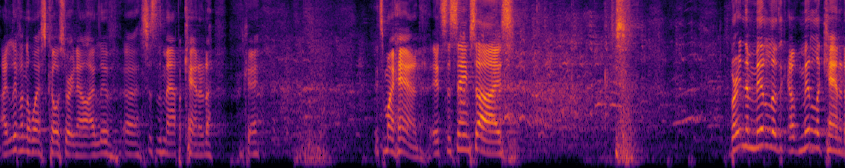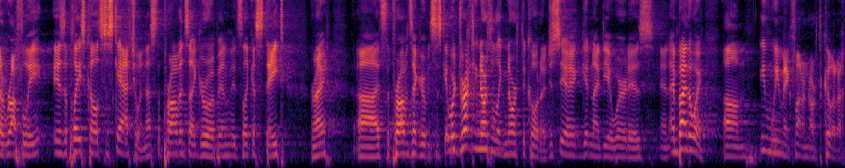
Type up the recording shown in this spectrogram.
I live on the west coast right now. I live. Uh, this is the map of Canada. Okay. It's my hand. It's the same size. But in the middle of, the, of middle of Canada, roughly, is a place called Saskatchewan. That's the province I grew up in. It's like a state, right? Uh, it's the province I grew up in. Saskatchewan. We're directly north of like North Dakota, just so you get an idea where it is. And, and by the way, um, even we make fun of North Dakota.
